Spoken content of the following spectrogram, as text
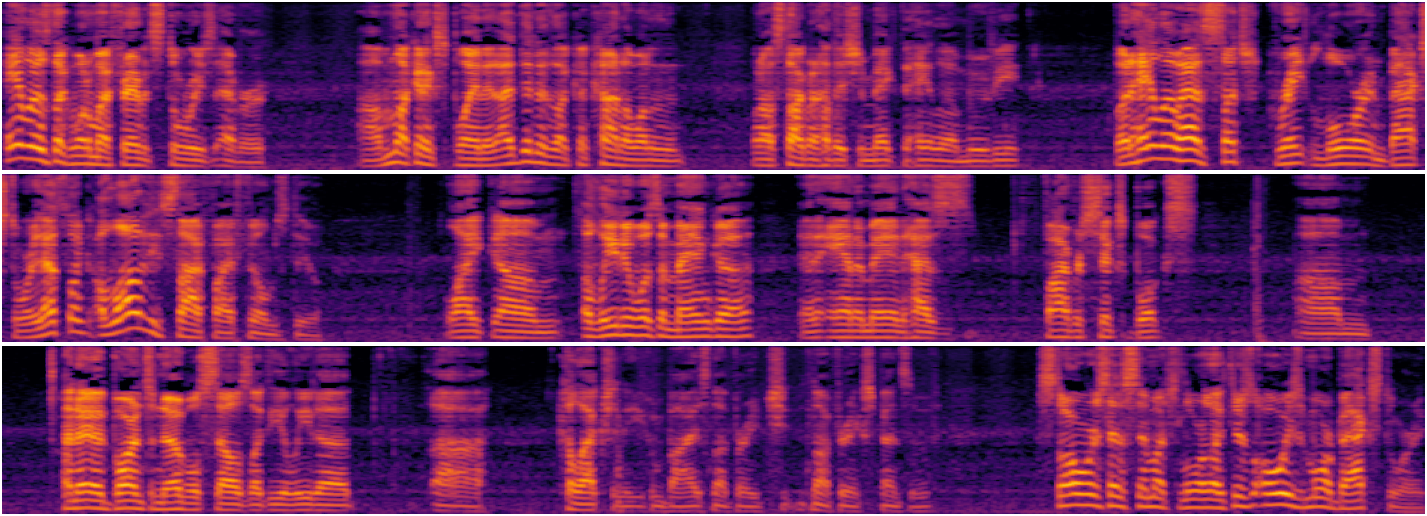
Halo is like one of my favorite stories ever. Um, I'm not going to explain it. I did it like a kind of one when I was talking about how they should make the Halo movie. But Halo has such great lore and backstory. That's like a lot of these sci-fi films do. Like um, Alita was a manga and anime and has five or six books. Um, I know Barnes and Noble sells like the Alita uh, collection that you can buy. It's not very cheap, it's not very expensive. Star Wars has so much lore. Like there's always more backstory.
